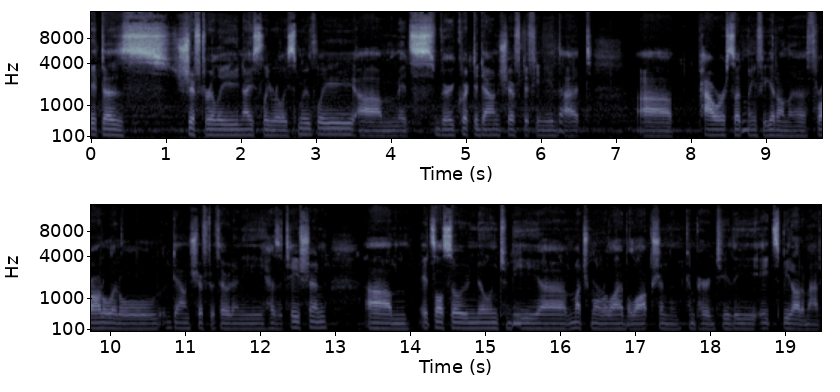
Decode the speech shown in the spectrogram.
it does shift really nicely, really smoothly. Um, it's very quick to downshift if you need that uh, power suddenly. If you get on the throttle, it'll downshift without any hesitation. Um, it's also known to be a much more reliable option compared to the 8-speed automatic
